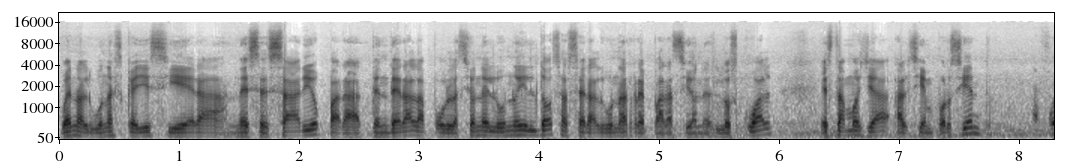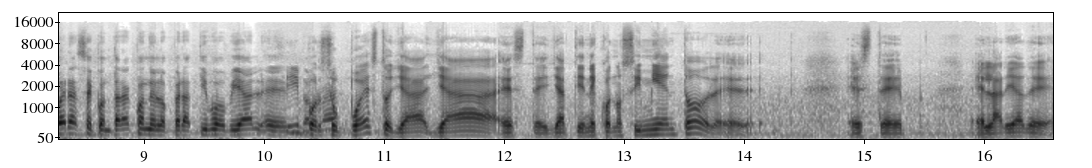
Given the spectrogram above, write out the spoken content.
bueno, algunas calles sí era necesario para atender a la población el 1 y el 2 hacer algunas reparaciones, los cuales estamos ya al 100%. ¿Afuera se contará con el operativo vial? Eh, sí, por supuesto, ya, ya, este, ya tiene conocimiento este, el área de,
